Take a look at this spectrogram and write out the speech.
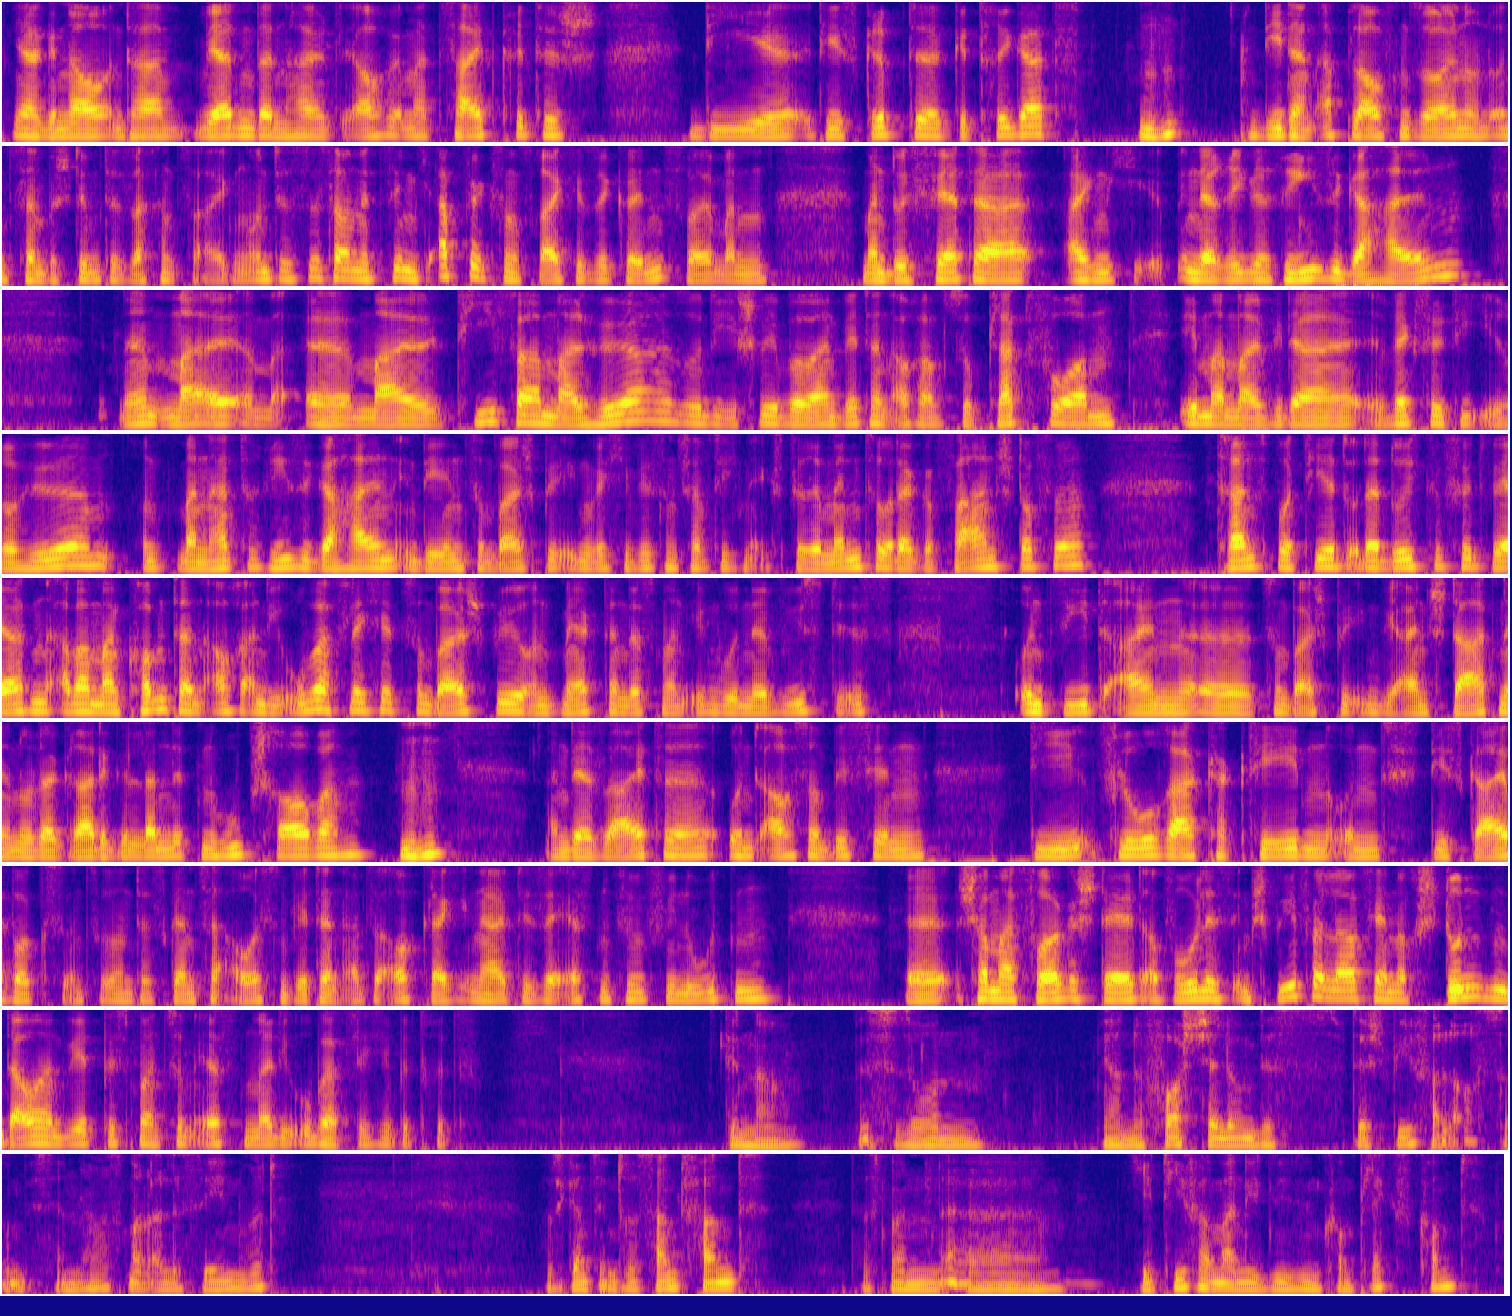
Ja, genau. Und da werden dann halt auch immer zeitkritisch die, die Skripte getriggert, mhm. die dann ablaufen sollen und uns dann bestimmte Sachen zeigen. Und es ist auch eine ziemlich abwechslungsreiche Sequenz, weil man, man durchfährt da eigentlich in der Regel riesige Hallen. Ne, mal, äh, mal tiefer, mal höher. So die Schwebebahn wird dann auch auf so Plattformen immer mal wieder wechselt die ihre Höhe und man hat riesige Hallen, in denen zum Beispiel irgendwelche wissenschaftlichen Experimente oder Gefahrenstoffe transportiert oder durchgeführt werden. Aber man kommt dann auch an die Oberfläche zum Beispiel und merkt dann, dass man irgendwo in der Wüste ist und sieht einen, äh, zum Beispiel irgendwie einen startenden oder gerade gelandeten Hubschrauber mhm. an der Seite und auch so ein bisschen die Flora, Kakteen und die Skybox und so. Und das ganze Außen wird dann also auch gleich innerhalb dieser ersten fünf Minuten äh, schon mal vorgestellt, obwohl es im Spielverlauf ja noch Stunden dauern wird, bis man zum ersten Mal die Oberfläche betritt. Genau. Das ist so ein, ja, eine Vorstellung des, des Spielverlaufs, so ein bisschen, ne? was man alles sehen wird. Was ich ganz interessant fand, dass man, äh, je tiefer man in diesen Komplex kommt,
